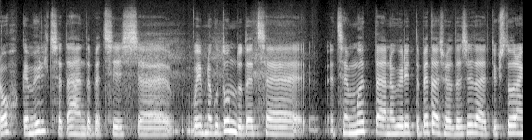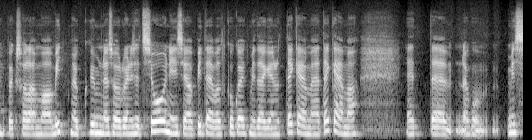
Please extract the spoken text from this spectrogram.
rohkem üldse tähendab, et siis äh, võib nagu tunduda, et see, et see mõte nagu üritab edasi öelda seda, et üks tudeng peaks olema mitmekümnes organisatsioonis ja pidevalt kogu aeg midagi ainult tegema ja tegema. et äh, nagu, mis,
